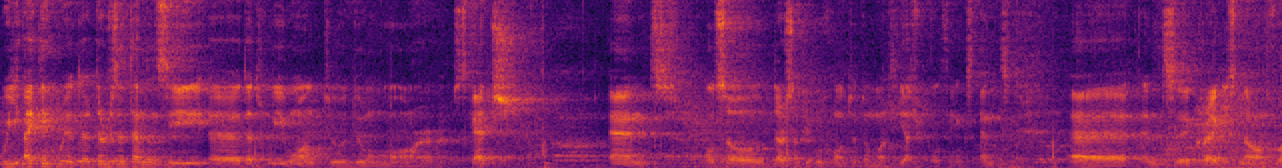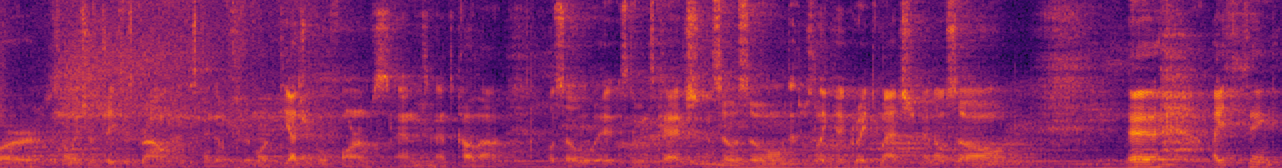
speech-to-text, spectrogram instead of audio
we I think we, there, is a tendency uh, that we want to do more sketch, and also there are some people who want to do more theatrical things. And uh, and uh, Craig is known for his knowledge of J.T.S. Brown and this kind of more theatrical forms, and and Carla also is doing sketch, and so so that was like a great match, and also. Uh, I think,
